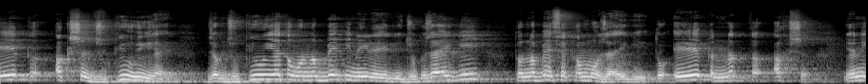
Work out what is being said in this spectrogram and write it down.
एक अक्ष झुकी हुई है। जब झुकी हुई है तो वो नब्बे की नहीं रहेगी, झुक जाएगी तो नब्बे से कम हो जाएगी। तो एक नत अक्ष, यानी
